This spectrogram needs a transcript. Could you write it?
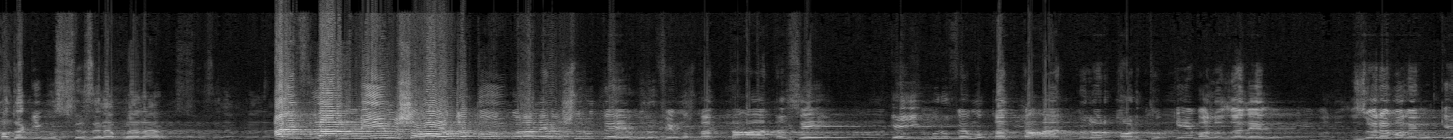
কথা কি বুঝতেছেন আপনারা? আলিফ লাম মিম সহ যত কোরআনের শুরুতে হুরুফে মুকাত্তাআত আছে, এই হুরুফে মুকাত্তাআতগুলোর অর্থ কে ভালো জানেন? জোরে বলেন, কে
